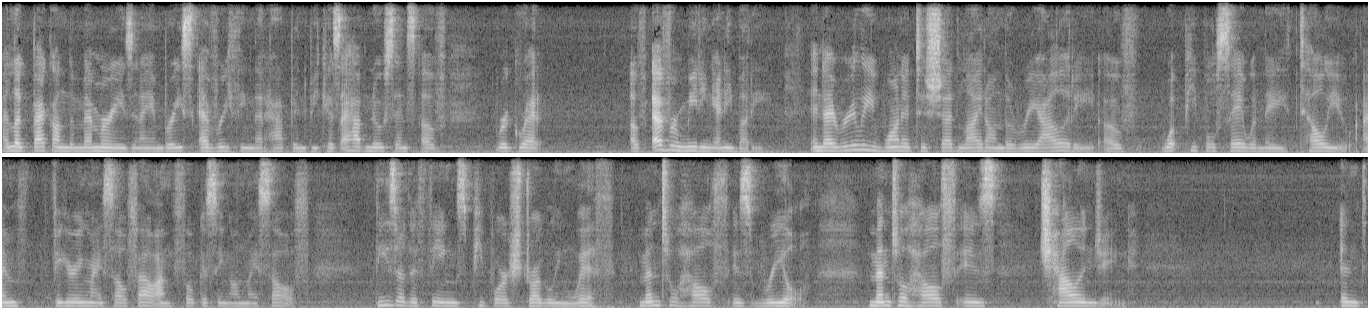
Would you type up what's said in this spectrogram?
I look back on the memories and I embrace everything that happened because I have no sense of regret of ever meeting anybody. And I really wanted to shed light on the reality of what people say when they tell you, I'm figuring myself out, I'm focusing on myself. These are the things people are struggling with. Mental health is real, mental health is challenging. And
